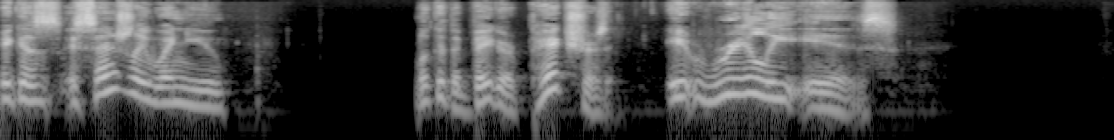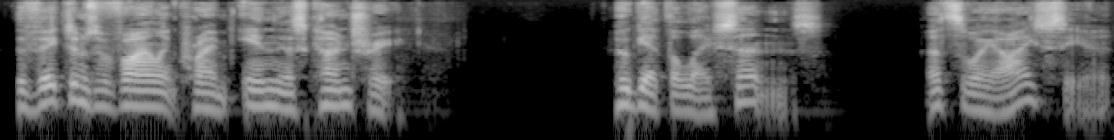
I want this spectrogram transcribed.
Because essentially, when you look at the bigger pictures, it really is the victims of violent crime in this country who get the life sentence. That's the way I see it.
